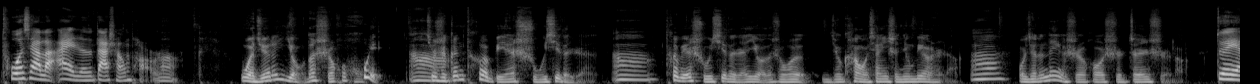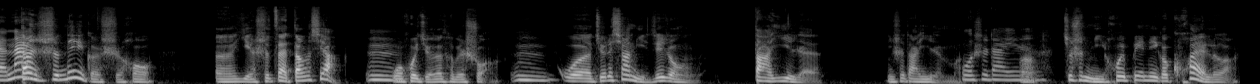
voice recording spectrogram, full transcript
脱下了爱人的大长袍呢？我觉得有的时候会，啊，就是跟特别熟悉的人，嗯特别熟悉的人，有的时候你就看我像一神经病似的。嗯，我觉得那个时候是真实的，对呀、那但是那个时候，呃，也是在当下，嗯我会觉得特别爽。嗯，我觉得像你这种大艺人，你是大艺人吗？我是大艺人，嗯就是你会被那个快乐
